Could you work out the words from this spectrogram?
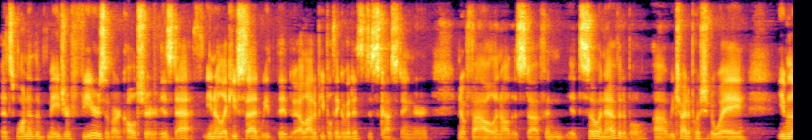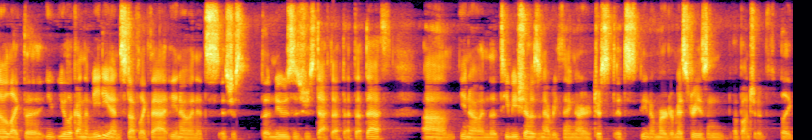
that's one of the major fears of our culture is death. You know, like you said, we it, a lot of people think of it as disgusting or you know foul and all this stuff, and it's so inevitable. Uh, we try to push it away, even though like the you, you look on the media and stuff like that, you know, and it's it's just the news is just death, death, death, death, death. Um, you know, and the TV shows and everything are just it's you know murder mysteries and a bunch of like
